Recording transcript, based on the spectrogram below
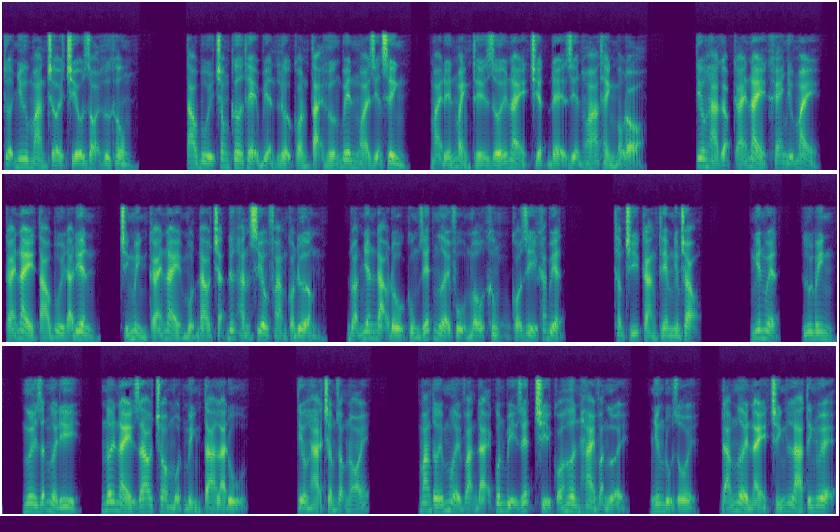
tựa như màn trời chiếu dọi hư không. Tào bùi trong cơ thể biển lửa còn tại hướng bên ngoài diễn sinh, mãi đến mảnh thế giới này triệt để diễn hóa thành màu đỏ. Tiêu hà gặp cái này khe nhữ mày, cái này tào bùi đã điên, chính mình cái này một đao chặt đứt hắn siêu phàm con đường, đoạn nhân đạo đồ cùng giết người phụ mẫu không có gì khác biệt. Thậm chí càng thêm nghiêm trọng. Nghiên nguyệt, lưu binh ngươi dẫn người đi, nơi này giao cho một mình ta là đủ. Tiêu hà trầm giọng nói. Mang tới mười vạn đại quân bị giết chỉ có hơn hai vạn người nhưng đủ rồi, đám người này chính là tinh nhuệ,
